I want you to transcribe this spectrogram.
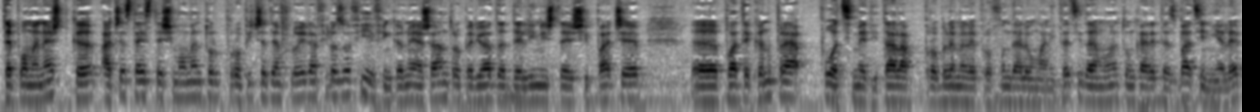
te pomenești că acesta este și momentul propice de înflorirea filozofiei, fiindcă nu e așa, într-o perioadă de liniște și pace, ă, poate că nu prea poți medita la problemele profunde ale umanității, dar în momentul în care te zbați în ele,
